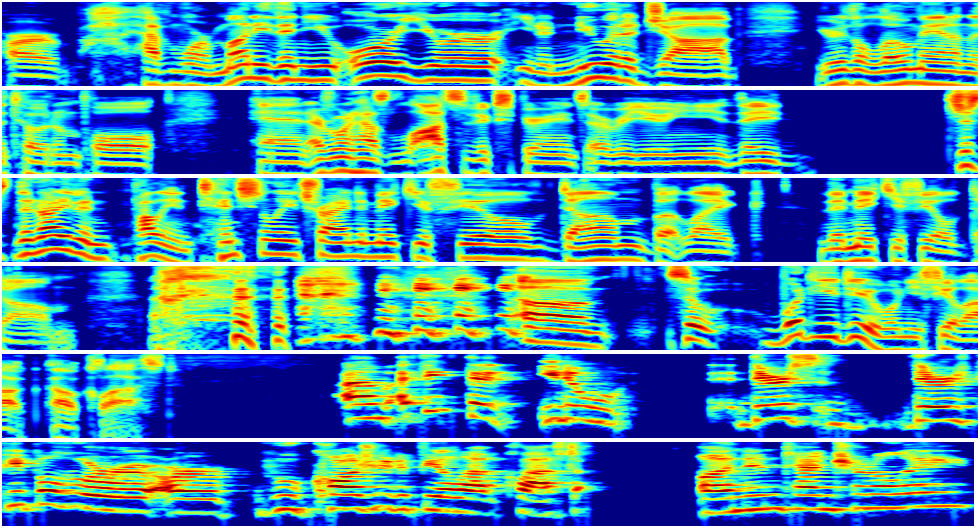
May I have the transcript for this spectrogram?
are have more money than you, or you're, you know, new at a job, you're the low man on the totem pole, and everyone has lots of experience over you, and you, they just they're not even probably intentionally trying to make you feel dumb, but like they make you feel dumb. um, so, what do you do when you feel out, outclassed? Um, I think that you know there's there's people who are, are who cause you to feel outclassed unintentionally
